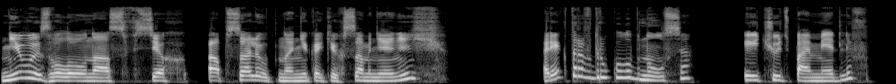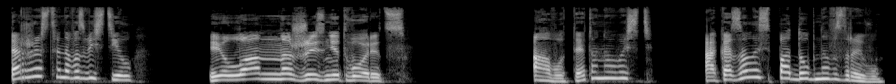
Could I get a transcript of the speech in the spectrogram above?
не вызвало у нас всех абсолютно никаких сомнений». Ректор вдруг улыбнулся и, чуть помедлив, торжественно возвестил «Иланна жизнетворец». А вот эта новость оказалась подобна взрыву.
